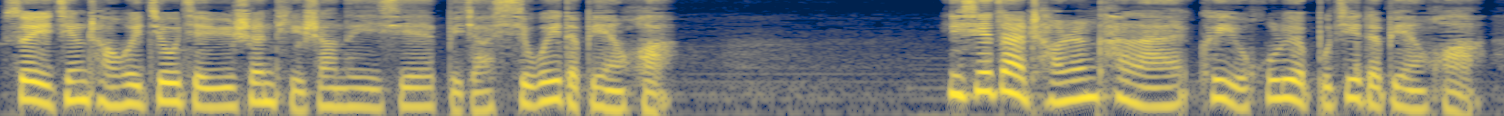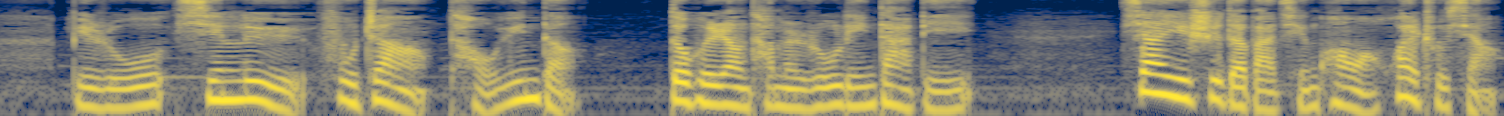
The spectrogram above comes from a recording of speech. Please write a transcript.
所以经常会纠结于身体上的一些比较细微的变化，一些在常人看来可以忽略不计的变化。比如心率、腹胀、头晕等，都会让他们如临大敌，下意识的把情况往坏处想，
